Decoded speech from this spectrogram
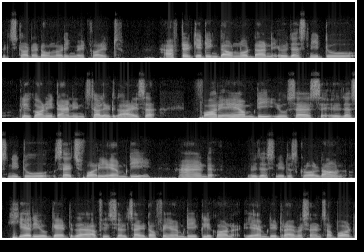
It started downloading wait for it. After getting download done you just need to click on it and install it guys. For AMD users you just need to search for AMD and you just need to scroll down. Here you get the official site of AMD click on AMD drivers and support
